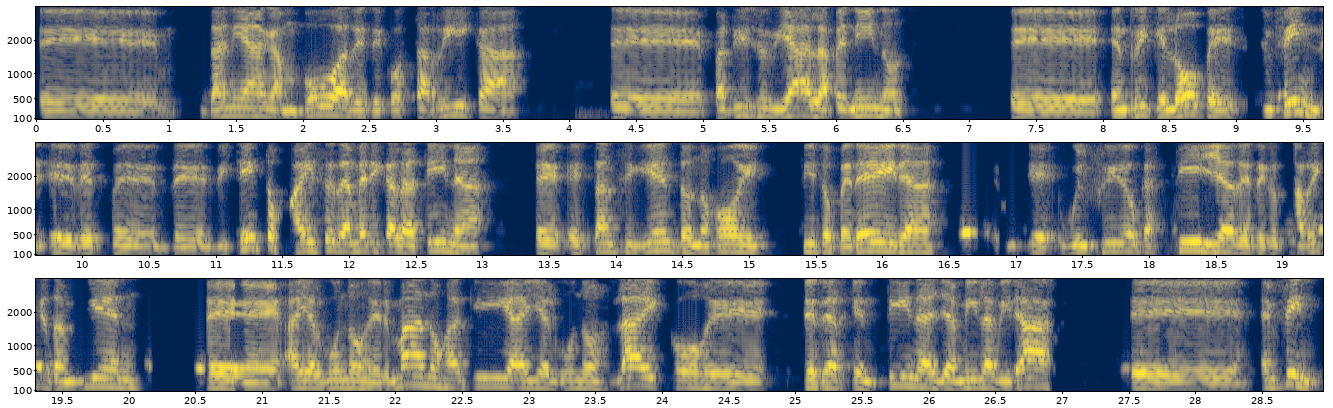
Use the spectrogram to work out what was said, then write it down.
eh, Dania Gamboa desde Costa Rica, eh, Patricio Vial, Peninos, Enrique López, en fin, de, distintos países de América Latina están siguiéndonos hoy, Tito Pereira, Wilfrido Castilla desde Costa Rica también, hay algunos hermanos aquí, hay algunos laicos, desde Argentina, Yamila Viraj, eh, en fin,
